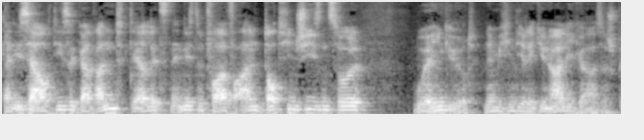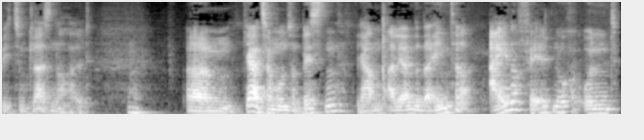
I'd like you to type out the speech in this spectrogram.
dann ist er auch dieser Garant, der letzten Endes den allem dorthin schießen soll, wo er hingehört, nämlich in die Regionalliga, also sprich zum Klassenerhalt. Ja. Ähm, ja, jetzt haben wir unseren Besten, wir haben alle anderen dahinter. Einer fehlt noch und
